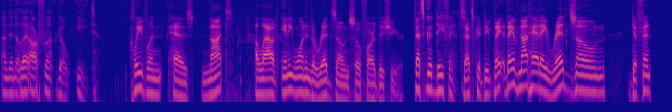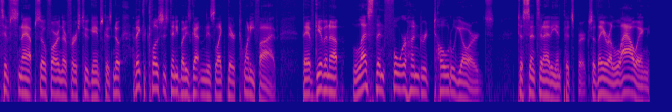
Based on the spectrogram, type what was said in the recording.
and then to let our front go eat. Cleveland has not allowed anyone in the red zone so far this year. That's good defense. That's good. De- they they have not had a red zone defensive snap so far in their first two games because no, I think the closest anybody's gotten is like their 25. They have given up less than 400 total yards to Cincinnati and Pittsburgh. So they are allowing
